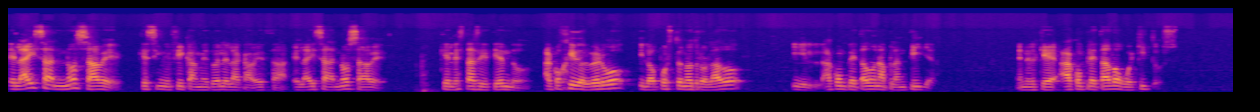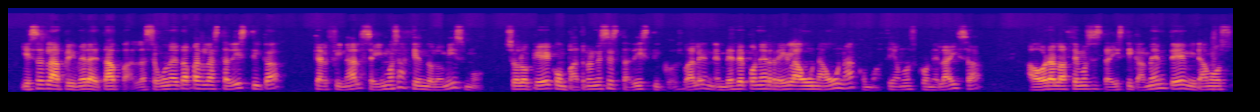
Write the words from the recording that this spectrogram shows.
el AISA no sabe qué significa me duele la cabeza. El AISA no sabe qué le estás diciendo. Ha cogido el verbo y lo ha puesto en otro lado y ha completado una plantilla en el que ha completado huequitos. Y esa es la primera etapa. La segunda etapa es la estadística, que al final seguimos haciendo lo mismo, solo que con patrones estadísticos, ¿vale? En vez de poner regla una a una, como hacíamos con el AISA, Ahora lo hacemos estadísticamente, miramos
